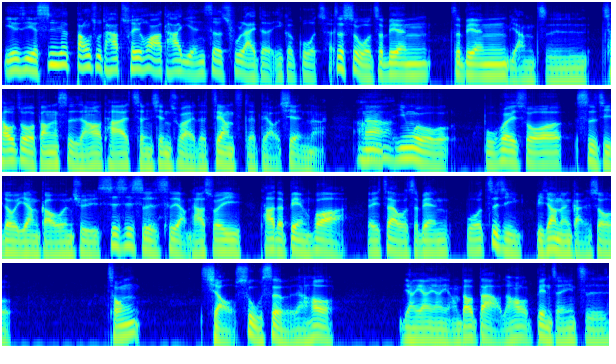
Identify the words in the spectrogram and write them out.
也也是帮助它催化它颜色出来的一个过程。这是我这边这边养殖操作方式，然后它呈现出来的这样子的表现呢、啊。那因为我不会说四季都一样高温去是是是饲养它，所以它的变化，诶，在我这边我自己比较能感受，从小宿舍，然后养养养养到大，然后变成一只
